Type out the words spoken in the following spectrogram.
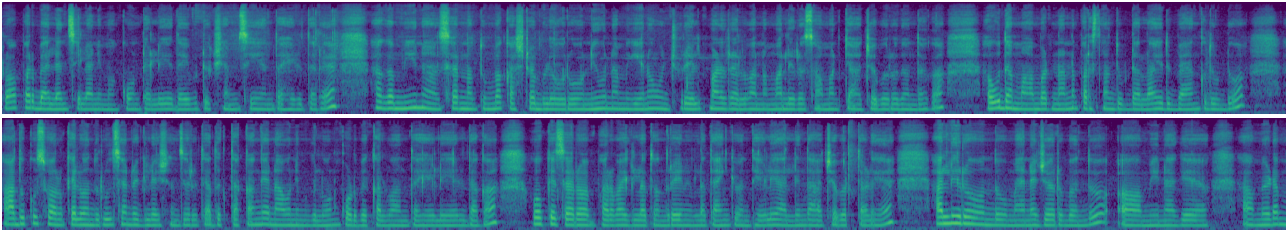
ಪ್ರಾಪರ್ ಬ್ಯಾಲೆನ್ಸ್ ಇಲ್ಲ ನಿಮ್ಮ ಅಕೌಂಟಲ್ಲಿ ದಯವಿಟ್ಟು ಕ್ಷಮಿಸಿ ಅಂತ ಹೇಳ್ತಾರೆ. ಆಗ ಮೀನಾ, ಸರ್ ನಾವು ತುಂಬ ಕಷ್ಟ ಬೀಳೋರು ನೀವು ನಮಗೇನೋ ಒಂಚೂರು ಹೆಲ್ಪ್ ಮಾಡಿದ್ರಲ್ವ? ನಮ್ಮಲ್ಲಿರೋ ಸಾಮರ್ಥ್ಯ ಆಚೆ ಬರೋದು ಅಂದಾಗ ಹೌದಮ್ಮ ಬಟ್ ನನ್ನ ಪರ್ಸ್ನಲ್ ದುಡ್ಡಲ್ಲ, ಇದು ಬ್ಯಾಂಕ್ ದುಡ್ಡು. ಅದಕ್ಕೂ ಸ್ವಲ್ಪ ಕೆಲವೊಂದು ರೂಲ್ಸ್ ಆ್ಯಂಡ್ ರೆಗ್ಯುಲೇಷನ್ಸ್ ಇರುತ್ತೆ. ಅದಕ್ಕೆ ತಕ್ಕಂಗೆ ನಾವು ನಿಮಗೆ ಲೋನ್ ಕೊಡಬೇಕಲ್ವ ಅಂತ ಹೇಳಿ ಹೇಳಿದಾಗ ಓಕೆ ಸರ್ ಪರವಾಗಿಲ್ಲ, ತೊಂದರೆ ಏನಿಲ್ಲ ಥ್ಯಾಂಕ್ ಯು ಅಂತ ಹೇಳಿ ಅಲ್ಲಿಂದ ಆಚೆ ಬರ್ತಾಳೆ. ಅಲ್ಲಿರೋ ಒಂದು ಮ್ಯಾನೇಜರ್ ಬಂದು ಮೀನಾಗೆ ಮೇಡಮ್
